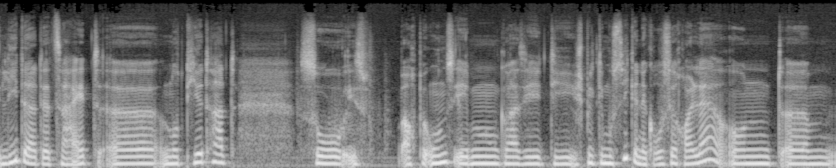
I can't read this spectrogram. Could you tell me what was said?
Lieder der Zeit äh, notiert hat, so ist auch bei uns eben quasi die, spielt die Musik eine große Rolle und ähm,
